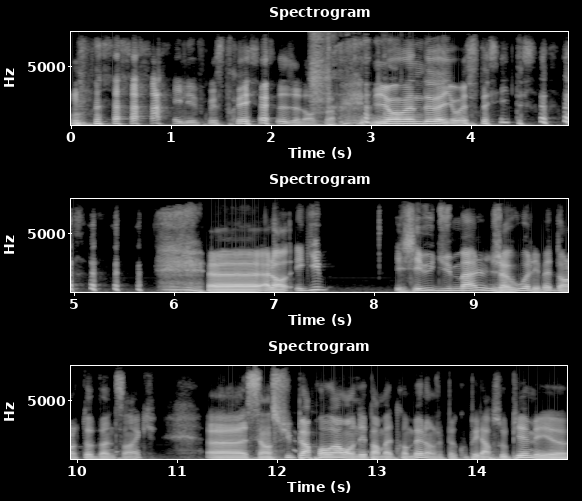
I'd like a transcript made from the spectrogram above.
Il est frustré, j'adore ça. Numéro 22, Iowa State. Euh, alors, équipe, j'ai eu du mal, j'avoue, à les mettre dans le top 25. Euh, c'est un super programme emmené par Matt Campbell, hein, je vais pas couper l'arbre sous le pied, mais euh,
